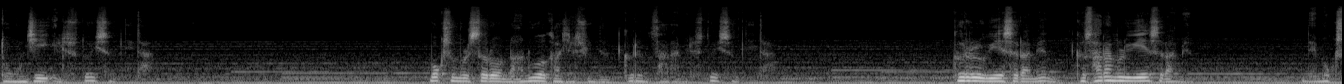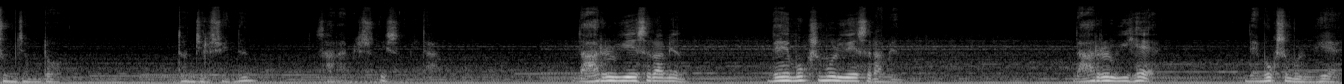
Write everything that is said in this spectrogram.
동지일 수도 있습니다. 목숨을 서로 나누어 가질 수 있는 그런 사람일 수도 있습니다. 그를 위해서라면, 그 사람을 위해서라면 내 목숨 정도 던질 수 있는 사람일 수도 있습니다. 나를 위해서라면, 내 목숨을 위해서라면, 나를 위해, 내 목숨을 위해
